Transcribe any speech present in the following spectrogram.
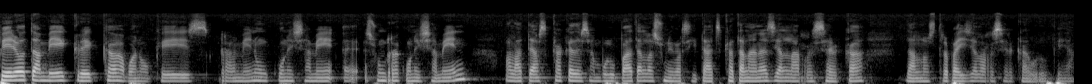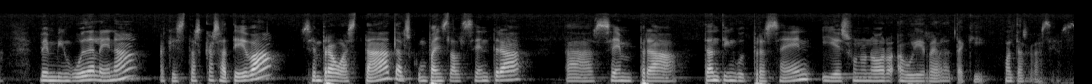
però també crec que, bueno, que és realment un, coneixement, eh, és un reconeixement a la tasca que ha desenvolupat en les universitats catalanes i en la recerca del nostre país i a la recerca europea. Benvinguda, Helena, aquesta és casa teva, sempre ho ha estat, els companys del centre eh, sempre t'han tingut present i és un honor avui rebre't aquí. Moltes gràcies.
